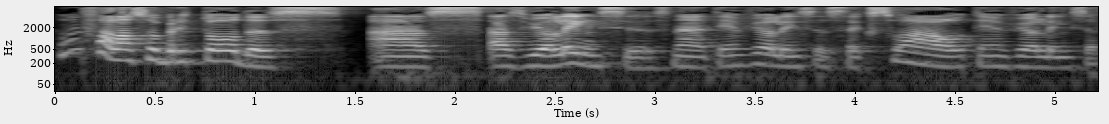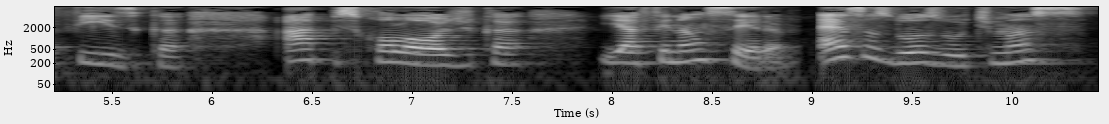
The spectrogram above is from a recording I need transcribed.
Vamos falar sobre todas as, as violências, né? Tem a violência sexual, tem a violência física, a psicológica e a financeira. Essas duas últimas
